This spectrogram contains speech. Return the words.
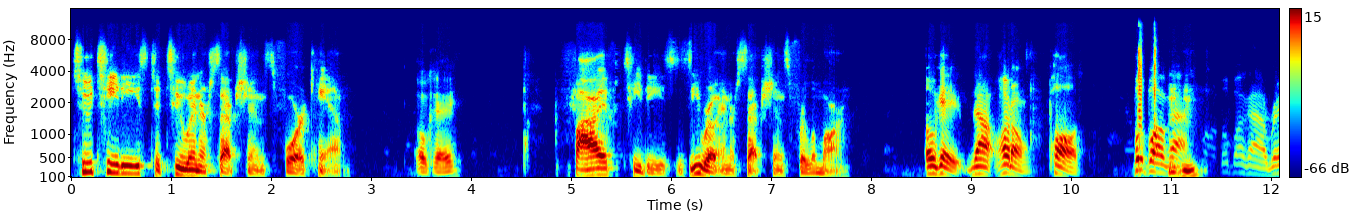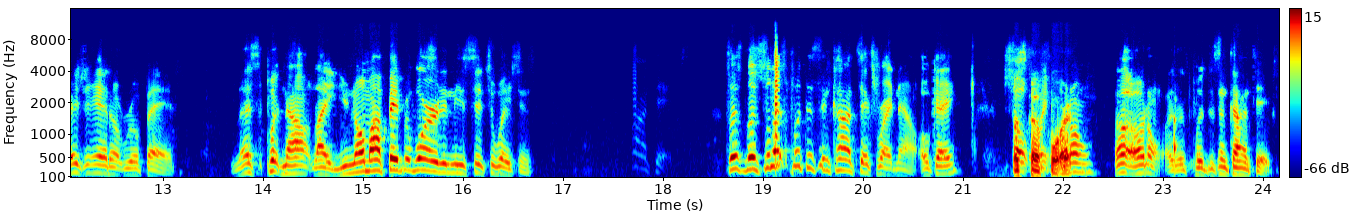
two TDs to two interceptions for Cam, okay. five TDs, zero interceptions for Lamar. Okay. Now hold on. Pause. Football guy. Mhm. Football guy, raise your head up real fast. Let's put now, like you know, my favorite word in these situations. So let's let's, so let's put this in context right now, okay? So Let's go for hold it. On. Oh, hold on. Let's put this in context.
